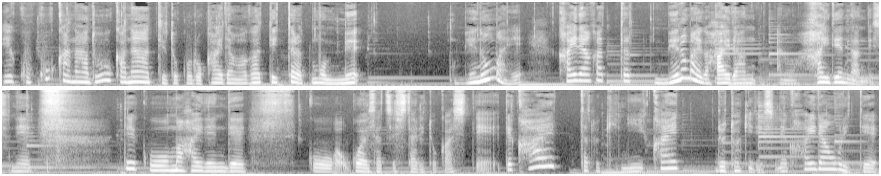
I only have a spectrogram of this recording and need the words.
えここかなどうかなっていうところ階段上がっていったらもう目目の前階段上がった目の前が拝殿あの拝殿なんですね。でこう、まあ、拝殿でこうご挨拶したりとかしてで帰った時に帰る時ですね。階段降りて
